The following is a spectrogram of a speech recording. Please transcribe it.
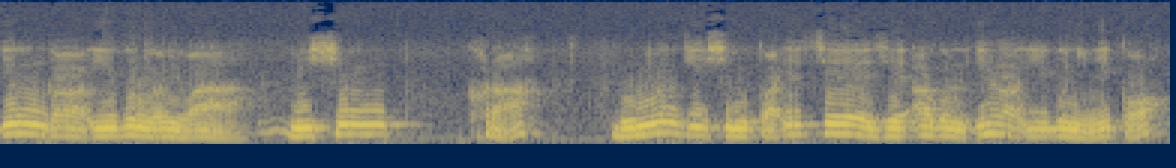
인과 이근연이와 미심커라 무명지심과 일체 제악은 이하 이근이 있고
